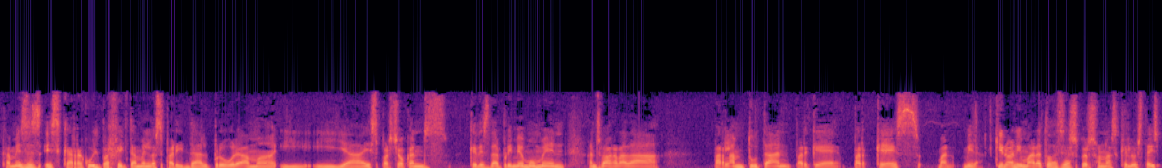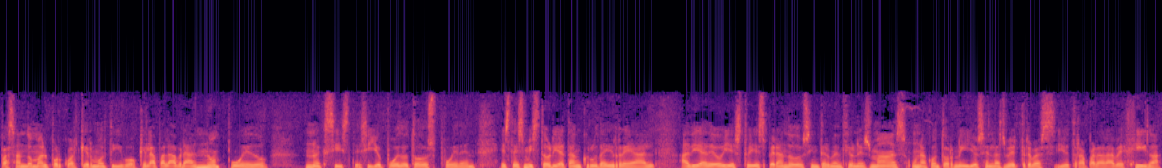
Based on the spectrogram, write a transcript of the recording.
que a més és, és que recull perfectament l'esperit del programa i, i ja és per això que, ens, que des del primer moment ens va agradar parlar amb tu tant, perquè, perquè es... Bueno, mira, quiero animar a todas esas personas que lo estáis pasando mal por cualquier motivo, que la palabra no puedo no existe. Si yo puedo, todos pueden. Esta es mi historia tan cruda y real. A día de hoy estoy esperando dos intervenciones más, una con tornillos en las vértebras y otra para la vejiga.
